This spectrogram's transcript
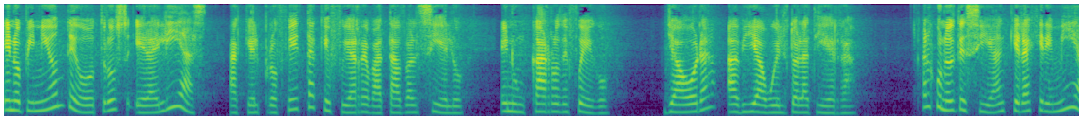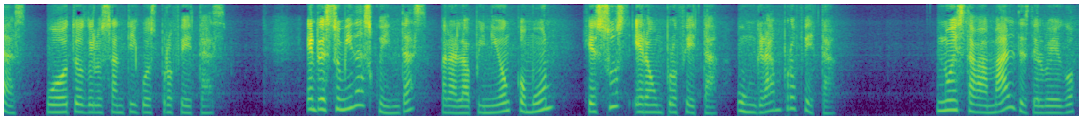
en opinión de otros era Elías, aquel profeta que fue arrebatado al cielo en un carro de fuego, y ahora había vuelto a la tierra. Algunos decían que era Jeremías u otro de los antiguos profetas. En resumidas cuentas, para la opinión común, Jesús era un profeta, un gran profeta. No estaba mal, desde luego,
